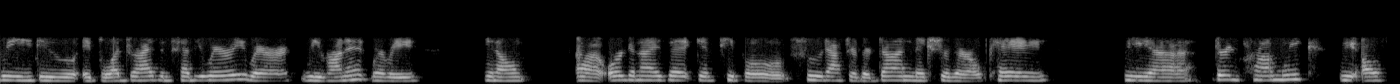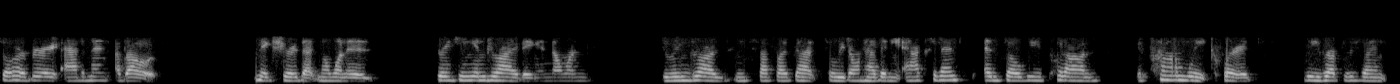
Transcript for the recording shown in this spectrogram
We do a blood drive in February where we run it, where we, you know, uh, organize it, give people food after they're done, make sure they're okay. We uh, during prom week, we also are very adamant about make sure that no one is drinking and driving and no one's doing drugs and stuff like that so we don't have any accidents. And so we put on a prom week where it's we represent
